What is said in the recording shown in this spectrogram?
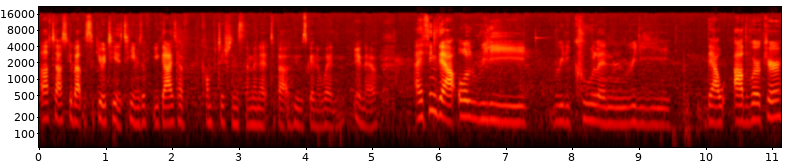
I'll have to ask you about the security teams. If you guys have competitions in a minute about who's going to win, you know. I think they are all really, really cool and really they are hard worker.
